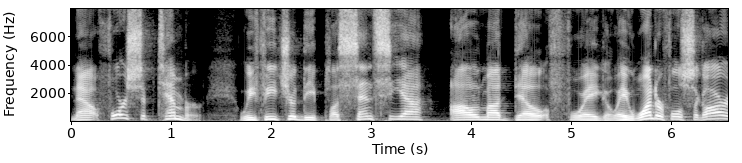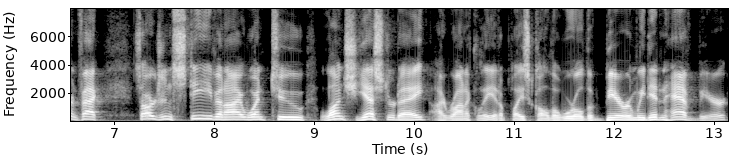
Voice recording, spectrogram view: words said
Now, for September, we featured the Plasencia Alma del Fuego, a wonderful cigar. In fact, Sergeant Steve and I went to lunch yesterday, ironically, at a place called the World of Beer, and we didn't have beer.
